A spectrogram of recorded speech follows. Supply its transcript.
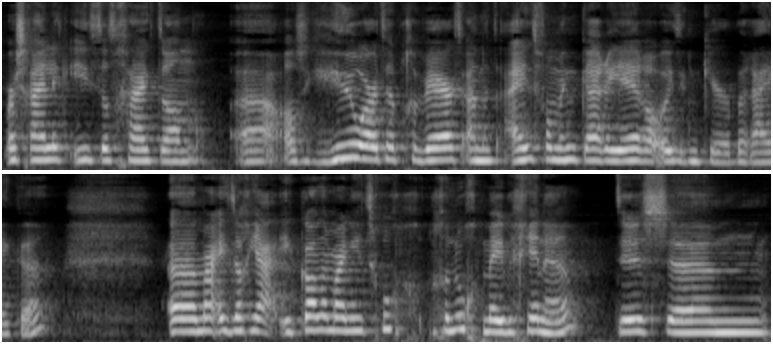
waarschijnlijk iets dat ga ik dan, uh, als ik heel hard heb gewerkt, aan het eind van mijn carrière ooit een keer bereiken. Uh, maar ik dacht ja, ik kan er maar niet genoeg mee beginnen. Dus um,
